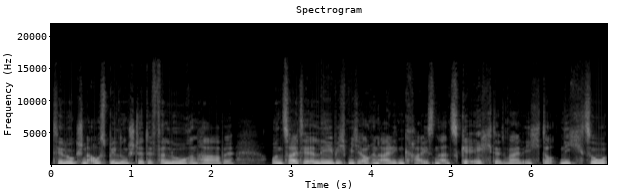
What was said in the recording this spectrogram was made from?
theologischen Ausbildungsstätte verloren habe. Und seither erlebe ich mich auch in einigen Kreisen als geächtet, weil ich dort nicht so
